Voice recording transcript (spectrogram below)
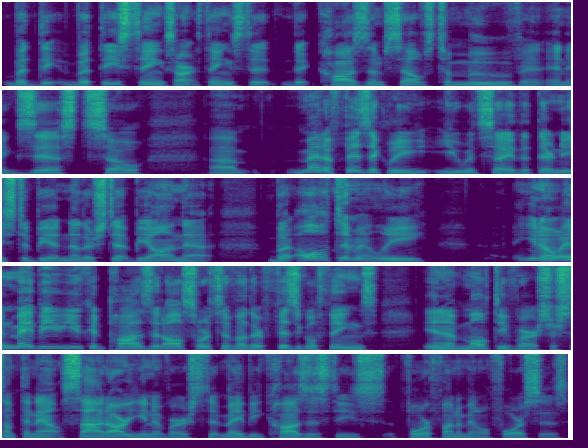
but the but these things aren't things that that cause themselves to move and, and exist. So, um, metaphysically, you would say that there needs to be another step beyond that. But ultimately, you know, and maybe you could posit all sorts of other physical things in a multiverse or something outside our universe that maybe causes these four fundamental forces.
